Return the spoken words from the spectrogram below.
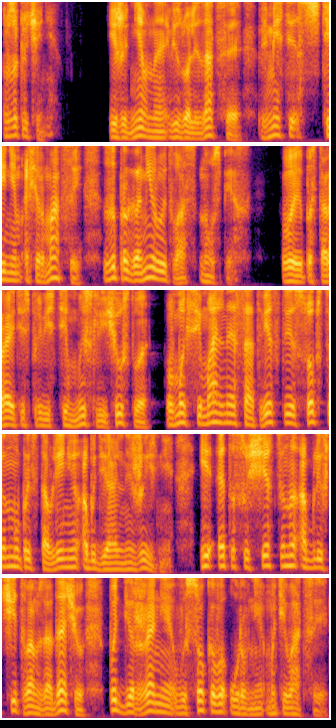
В заключение. Ежедневная визуализация вместе с чтением аффирмаций запрограммирует вас на успех. Вы постараетесь привести мысли и чувства в максимальное соответствие собственному представлению об идеальной жизни, и это существенно облегчит вам задачу поддержания высокого уровня мотивации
